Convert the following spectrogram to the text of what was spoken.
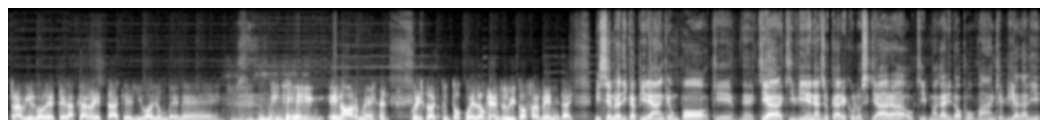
tra virgolette la carretta che gli voglio un bene, un bene enorme. Questo è tutto quello che ha influito a far bene, dai. Mi sembra di capire anche un po' che eh, chi, ha, chi, viene a giocare con lo Schiara o chi magari dopo va anche via da lì,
